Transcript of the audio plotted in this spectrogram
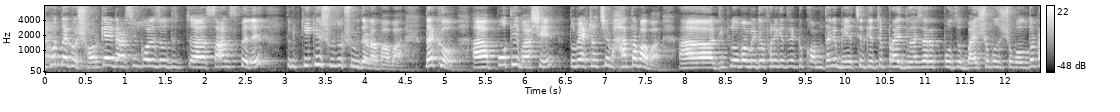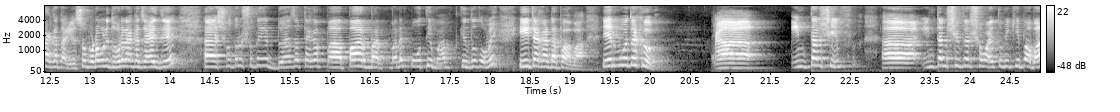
এখন দেখো, সরকারি নার্সিং কলেজে চান্স পেলে তুমি কি কি সুযোগ সুবিধাটা পাবা? দেখো প্রতি মাসে তুমি একটা হচ্ছে ভাতা পাবা। ডিপ্লোমা মিডিওফারের ক্ষেত্রে একটু কম থাকে বিএসসির ক্ষেত্রে প্রায় দুই হাজার বাইশশো, পঁচিশশো পর্যন্ত টাকা থাকে। সো মোটামুটি ধরে রাখা যায় যে সতেরোশো থেকে দুই হাজার টাকা পার মান্থ মানে প্রতি মান্থ কিন্তু তুমি এই টাকাটা পাবা। এরপর দেখো ইন্টার্নশিপ ইন্টার্নশিপের সময় তুমি কি পাবা?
